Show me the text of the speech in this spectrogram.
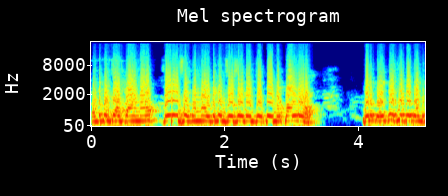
కట్టుబడి చేస్తా ఉన్నాం. సీరియస్ కన్నా ఇటుకలు చేసేది అని చెప్పి మొత్తాల్లో వీళ్ళు ఎల్కేజీ చెప్పి టెన్త్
